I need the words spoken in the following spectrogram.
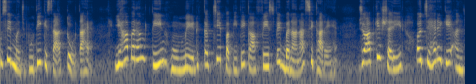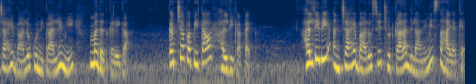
उसे मजबूती के साथ तोड़ता है। यहाँ पर हम तीन होममेड कच्चे पपीते का फेस पैक बनाना सिखा रहे हैं, जो आपके शरीर और चेहरे के अनचाहे बालों को निकालने में मदद करेगा। कच्चा पपीता और हल्दी का पैक। हल्दी भी अनचाहे बालों से छुटकारा दिलाने में सहायक है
